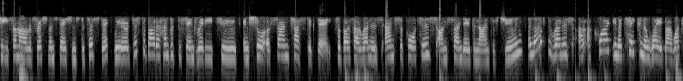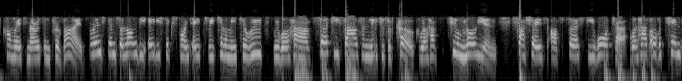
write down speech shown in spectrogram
see from our refreshment station statistic, we're just about 100% ready to ensure a fantastic day for both our runners and supporters on Sunday, the 9th of June. A lot of the runners are, are quite, you know, taken away by what Comrades Marathon provides. For instance, along the 86.83 kilometer route, we will have 30,000 liters of Coke. We'll have 2 million sachets of Thirsti water. We'll have over 10,000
